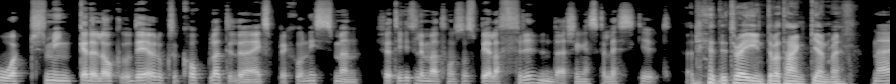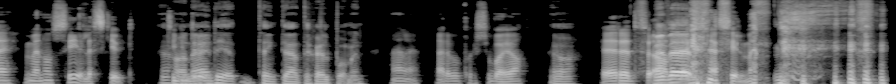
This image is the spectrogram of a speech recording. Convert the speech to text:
hårt sminkade eller- och det är väl också kopplat till den här expressionismen. För jag tycker till och med att hon som spelar frun där ser ganska läskig ut. Det, det tror jag inte var tanken, men... Nej, men hon ser läskig ut. Jaha, Tycker nej, du? det tänkte jag inte själv på, men... Nej, nej, nej det var faktiskt bara jag. Ja. Jag är rädd för Men alla väl- i den här filmen.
